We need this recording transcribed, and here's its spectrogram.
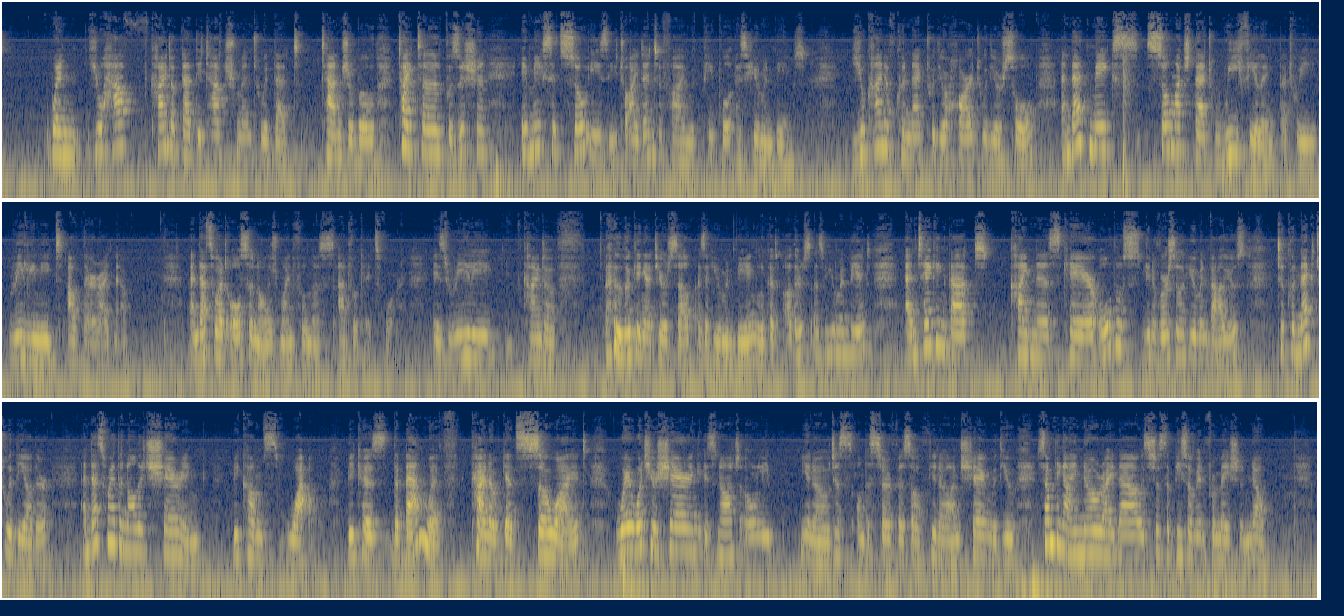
when you have kind of that detachment with that tangible title, position, it makes it so easy to identify with people as human beings. You kind of connect with your heart, with your soul, and that makes so much that we feeling that we really need out there right now. And that's what also knowledge mindfulness advocates for is really kind of looking at yourself as a human being, look at others as human beings, and taking that kindness, care, all those universal human values to connect with the other. And that's where the knowledge sharing becomes wow, because the bandwidth kind of gets so wide where what you're sharing is not only you know just on the surface of you know i'm sharing with you something i know right now it's just a piece of information no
